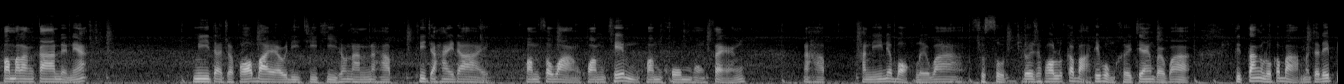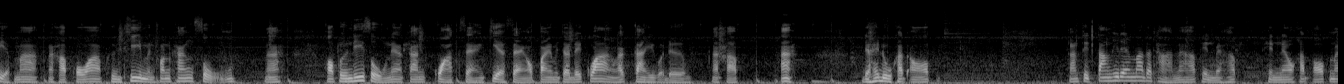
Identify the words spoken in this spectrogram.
ความอลังการเดี๋ยวนี้มีแต่เฉพาะ by LED GT เท่านั้นนะครับ ที่จะให้ได้ความสว่างความเข้มความคมของแสงนะครับ คันนี้เนี่ยบอกเลยว่าสุดๆ โดยเฉพาะรถกระบะที่ผมเคยแจ้งไปว่า ติดตั้งรถกระบะมันจะได้เปรียบมากนะครับ เพราะว่าพื้นที่มันค่อนข้างสูงนะ พอพื้นที่สูงเนี่ยการกวาดแสงเกลี่ยแสงออกไปมันจะได้กว้างและไกลกว่าเดิมนะครับ อะ เดี๋ยวให้ดูคัตออฟ การติดตั้งที่ได้มาตรฐานนะครับ เห็นไหมครับ เห็นแนวคัตออฟไหม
